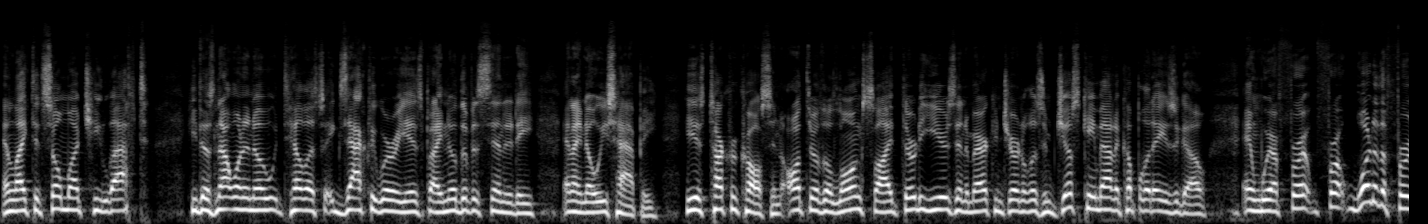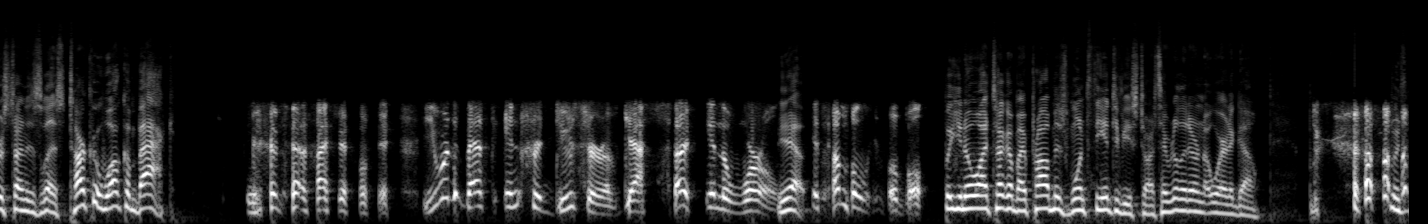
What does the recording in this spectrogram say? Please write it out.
and liked it so much he left. He does not want to know, tell us exactly where he is, but I know the vicinity and I know he's happy. He is Tucker Carlson, author of The Long Slide 30 Years in American Journalism, just came out a couple of days ago. And we're for, for one of the first on his list. Tucker, welcome back. you were the best introducer of guests in the world. Yeah. It's unbelievable. But you know what, Tucker? My problem is once the interview starts, I really don't know where to go. but,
